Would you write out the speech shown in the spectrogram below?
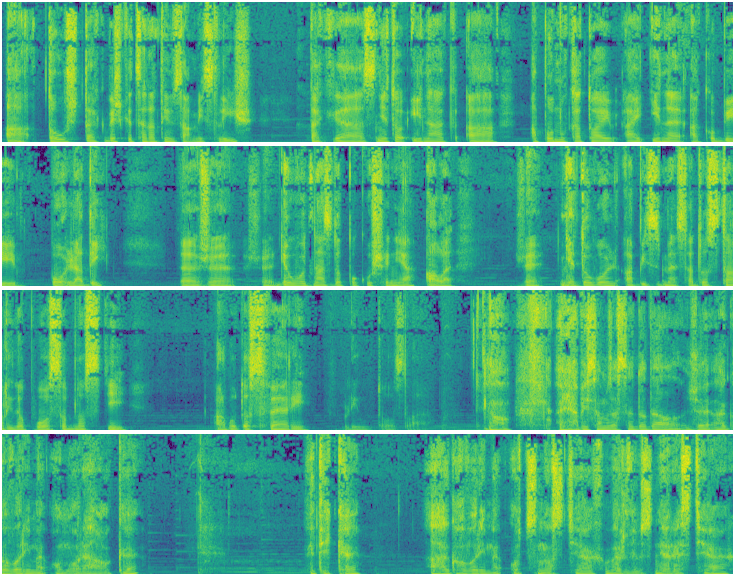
a to už tak, vieš, keď sa nad tým zamyslíš, tak uh, znie to inak a, a ponúka to aj, aj iné akoby pohľady, uh, že, že neuvoď nás do pokušenia, ale že nedovoľ, aby sme sa dostali do pôsobnosti alebo do sféry vplyvu toho zlého. No, a ja by som zase dodal, že ak hovoríme o morálke, etike, a ak hovoríme o cnostiach versus nerestiach,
